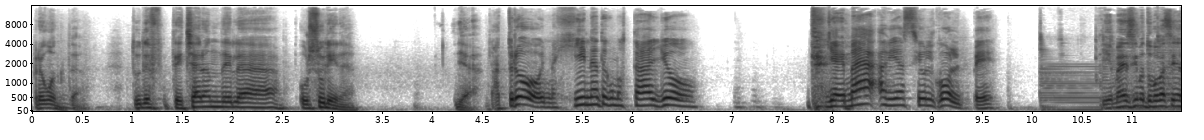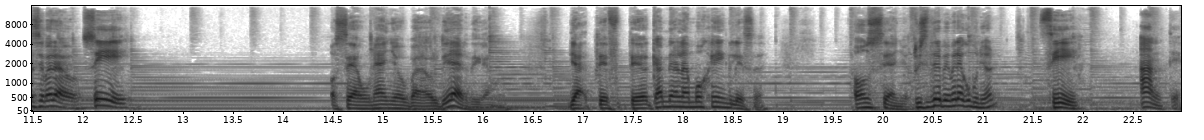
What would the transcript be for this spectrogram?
pregunta. Tú te, te echaron de la Ursulina. Ya. Atroz, imagínate cómo estaba yo. Y además había sido el golpe. Y además encima tu papá se habían separado. Sí, O sea, un año para olvidar, digamos. Ya, te, te cambian a las monjas inglesas. 11 años. ¿Tú hiciste la primera comunión? sí, antes.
